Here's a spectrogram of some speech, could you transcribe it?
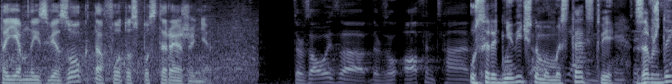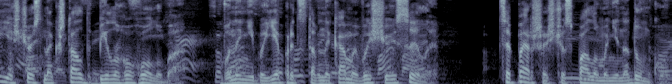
таємний зв'язок та фотоспостереження. У середньовічному мистецтві завжди є щось на кшталт білого голуба. Вони ніби є представниками вищої сили. Це перше, що спало мені на думку.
